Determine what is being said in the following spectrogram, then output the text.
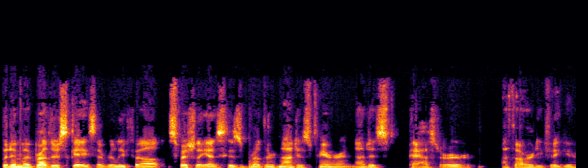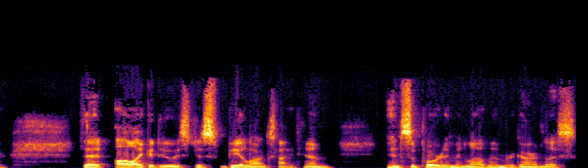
But in my brother's case, I really felt, especially as his brother, not his parent, not his pastor or authority figure, that all I could do is just be alongside him and support him and love him regardless.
